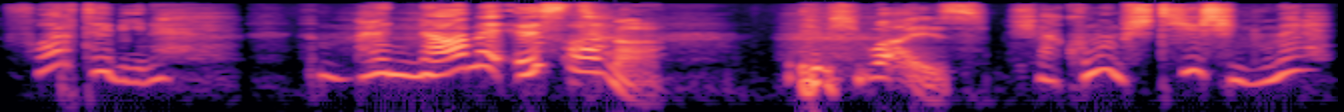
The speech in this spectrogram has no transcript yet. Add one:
Foarte bine. Mein Name ist... Anna. Ich weiß. Și acum îmi știe și numele?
